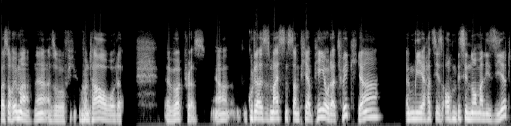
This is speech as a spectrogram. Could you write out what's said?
was auch immer, ne? also Contao oder äh, WordPress. Ja? Gut, da ist es meistens dann PHP oder Twig, ja. Irgendwie hat sich das auch ein bisschen normalisiert.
